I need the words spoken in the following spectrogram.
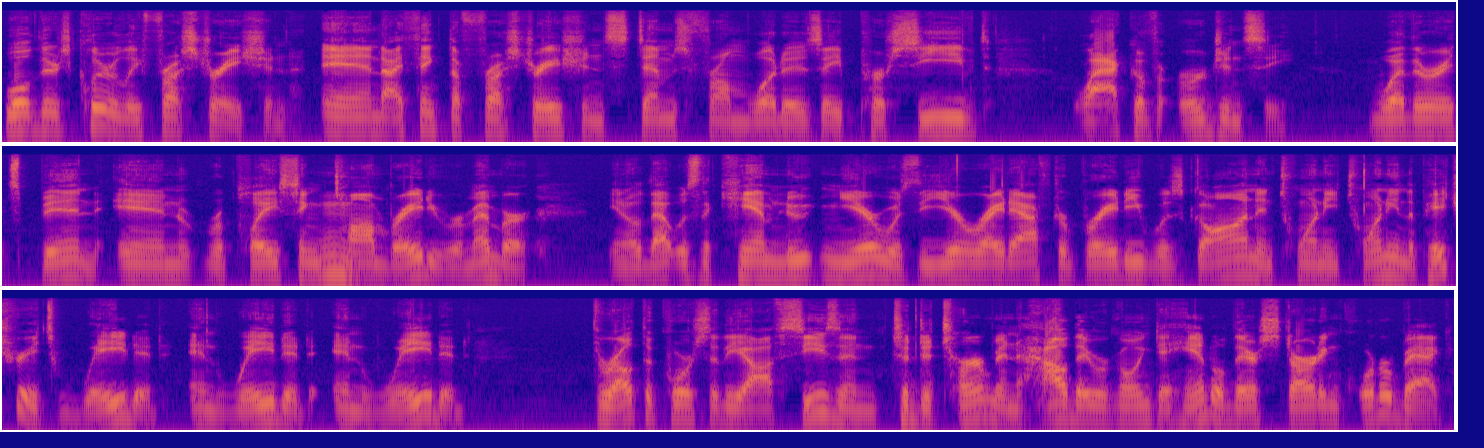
Well, there's clearly frustration. And I think the frustration stems from what is a perceived lack of urgency, whether it's been in replacing mm. Tom Brady. Remember, you know, that was the Cam Newton year, was the year right after Brady was gone in 2020. And the Patriots waited and waited and waited throughout the course of the offseason to determine how they were going to handle their starting quarterback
